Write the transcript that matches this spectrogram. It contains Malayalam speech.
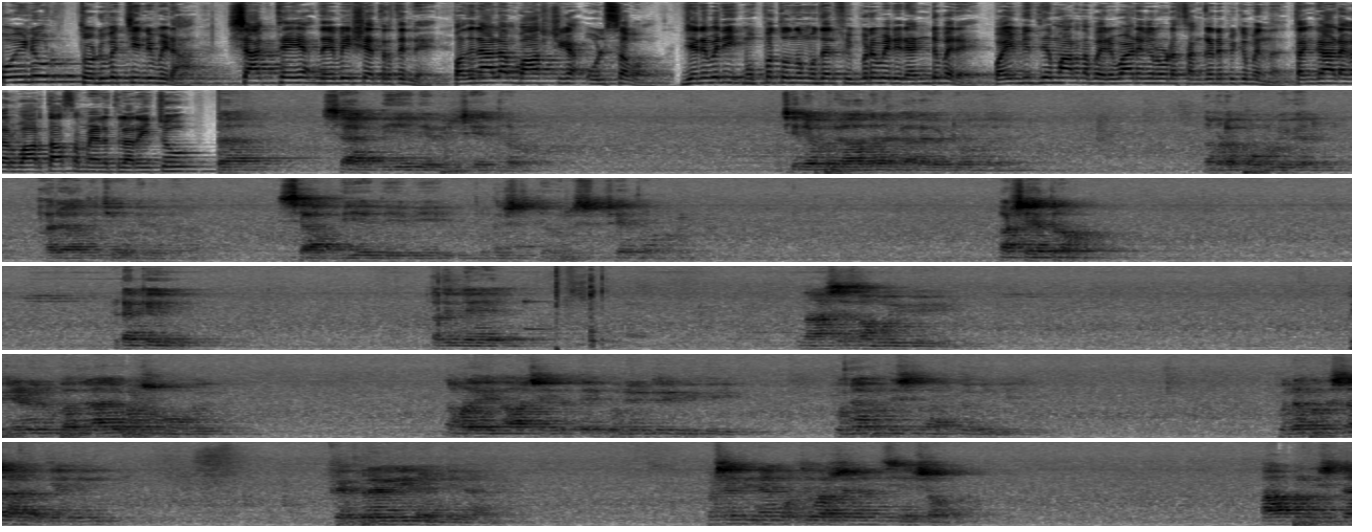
പൊയിലൂർ തൊടുവച്ചിന്റെ വിട ശാക്തേയ ദേവീക്ഷേത്രത്തിന്റെ പതിനാലാം വാർഷിക ഉത്സവം ജനുവരി മുപ്പത്തൊന്ന് മുതൽ ഫെബ്രുവരി രണ്ട് വരെ വൈവിധ്യമാർന്ന പരിപാടികളോടെ സംഘടിപ്പിക്കുമെന്ന് സംഘാടകർ വാർത്താ സമ്മേളനത്തിൽ അറിയിച്ചു. ശാക്തീയ ദേവി ക്ഷേത്രം ചിരപുരാതന കാലഘട്ടം മുതൽ നമ്മുടെ പൂർവികർ ആരാധിച്ചു വന്നിരുന്ന ശാക്തീയ ദേവിയെ പ്രതിഷ്ഠിച്ച ഒരു ക്ഷേത്രമാണ്. ആ ക്ഷേത്രം ഇടയ്ക്ക് അതിന്റെ നാശം സംഭവിക്കുകയും പിന്നീട് ഒരു പതിനാല് വർഷം മുമ്പ് നമ്മളെ ആ ക്ഷേത്രത്തെ പുനരുദ്ധരിപ്പിക്കുകയും പുനഃപ്രതിഷ്ഠ നടത്തുകയും ചെയ്തു പുനഃപ്രതിഷ്ഠ നടത്തിയത് ഫെബ്രുവരി രണ്ടിനാണ്. പക്ഷെ പിന്നെ കുറച്ച് വർഷങ്ങൾക്ക് ശേഷം ആ പ്രതിഷ്ഠ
